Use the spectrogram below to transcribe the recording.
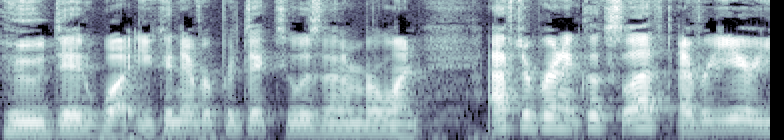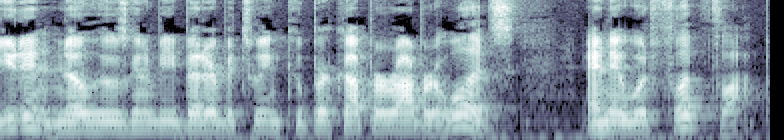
who did what. You could never predict who was the number one. After Brandin Cooks left, every year you didn't know who was going to be better between Cooper Kupp or Robert Woods, and it would flip flop.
